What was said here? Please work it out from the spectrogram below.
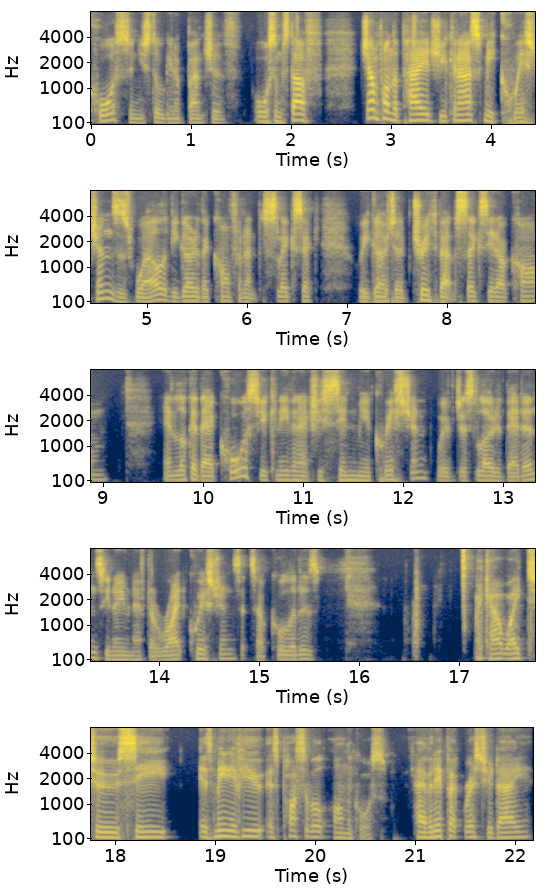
course, and you still get a bunch of awesome stuff. Jump on the page. You can ask me questions as well. If you go to the Confident Dyslexic, we go to truthaboutdyslexia.com and look at that course. You can even actually send me a question. We've just loaded that in, so you don't even have to write questions. That's how cool it is. I can't wait to see as many of you as possible on the course. Have an epic rest of your day,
